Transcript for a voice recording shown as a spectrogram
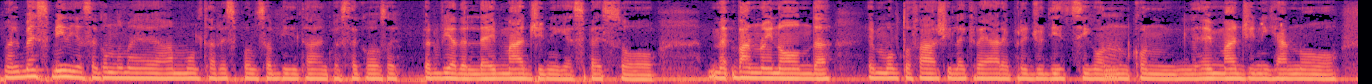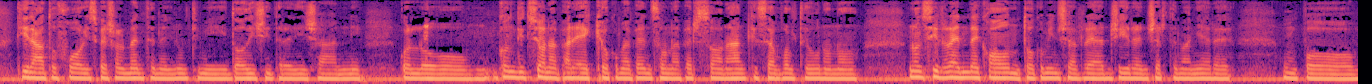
Ma il mass media secondo me ha molta responsabilità in queste cose per via delle immagini che spesso vanno in onda è molto facile creare pregiudizi con, mm. con, le immagini che hanno tirato fuori specialmente negli ultimi 12-13 anni quello condiziona parecchio come pensa una persona anche se a volte uno no, non si rende conto comincia a reagire in certe maniere un po'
